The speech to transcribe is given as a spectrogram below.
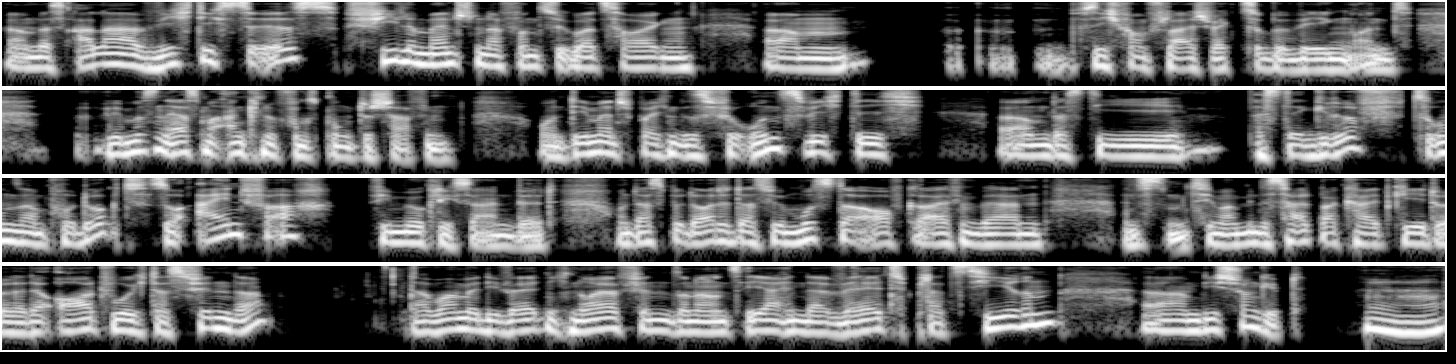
das Allerwichtigste ist, viele Menschen davon zu überzeugen, ähm, sich vom Fleisch wegzubewegen. Und wir müssen erstmal Anknüpfungspunkte schaffen. Und dementsprechend ist es für uns wichtig, ähm, dass, die, dass der Griff zu unserem Produkt so einfach wie möglich sein wird. Und das bedeutet, dass wir Muster aufgreifen werden, wenn es zum Thema Mindesthaltbarkeit geht oder der Ort, wo ich das finde. Da wollen wir die Welt nicht neu erfinden, sondern uns eher in der Welt platzieren, ähm, die es schon gibt. Mhm.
